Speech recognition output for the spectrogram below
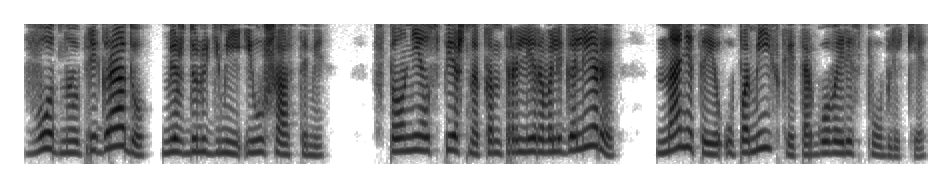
Водную преграду между людьми и ушастыми вполне успешно контролировали галеры, нанятые у Помийской торговой республики.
